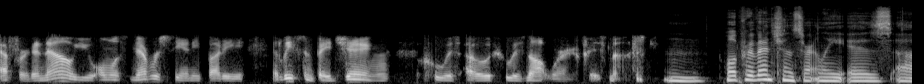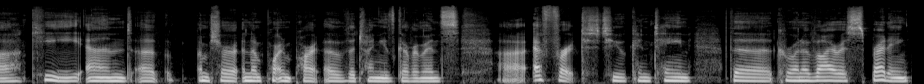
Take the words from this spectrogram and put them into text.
effort. And now you almost never see anybody, at least in Beijing, who is out who is not wearing a face mask. Mm. Well, prevention certainly is uh, key, and uh, I'm sure an important part of the Chinese government's uh, effort to contain the coronavirus spreading.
